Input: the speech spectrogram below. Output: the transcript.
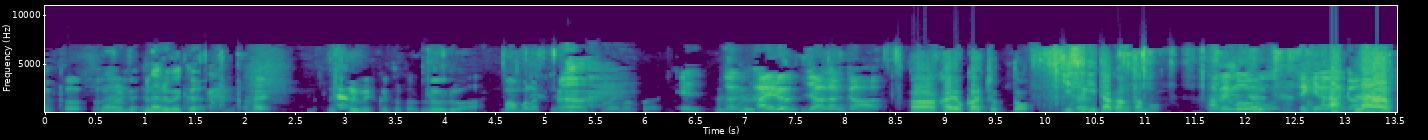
ちょっと、なるべく、なるべく。はい。なるべくちょっとルールは守らせてもらいます。はいえ、なんか変える？じゃあなんか、ああ、変えようか、ちょっと。好きすぎてあかんかも。食べ物的ななあん、か、ラー、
